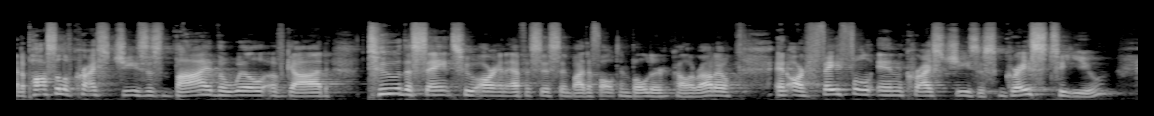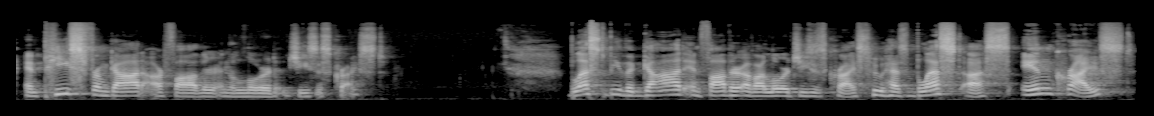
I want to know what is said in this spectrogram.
an apostle of Christ Jesus by the will of God, to the saints who are in Ephesus and by default in Boulder, Colorado, and are faithful in Christ Jesus. Grace to you and peace from God our Father and the Lord Jesus Christ. Blessed be the God and Father of our Lord Jesus Christ, who has blessed us in Christ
